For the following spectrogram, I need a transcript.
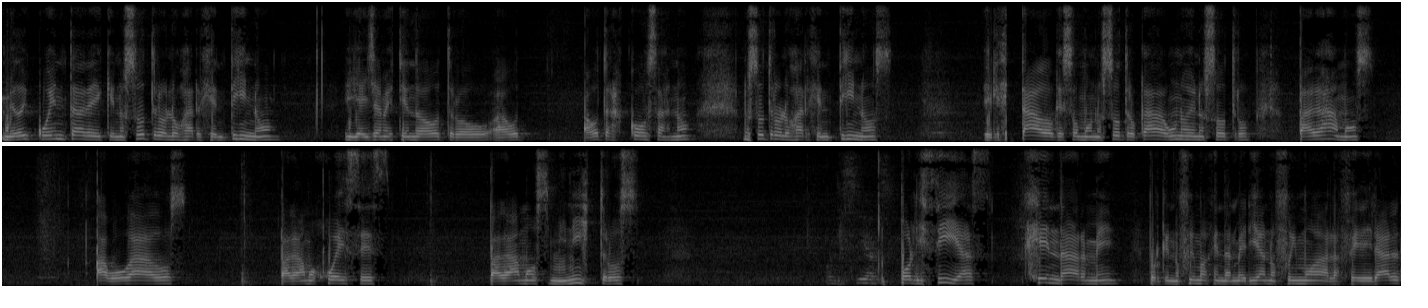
me doy cuenta de que nosotros los argentinos, y ahí ya me extiendo a, otro, a, otras cosas, ¿no? Nosotros los argentinos, el Estado que somos nosotros, cada uno de nosotros, pagamos abogados, pagamos jueces, pagamos ministros, policías, policías gendarme, porque nos fuimos a gendarmería, nos fuimos a la federal,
